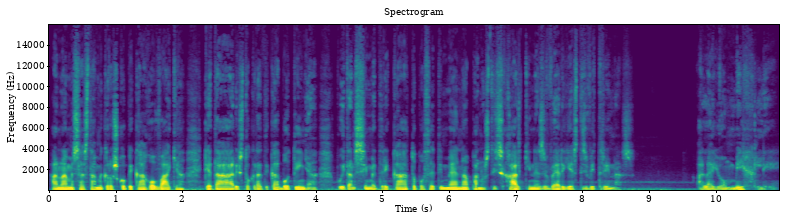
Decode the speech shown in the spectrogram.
ανάμεσα στα μικροσκοπικά γοβάκια και τα αριστοκρατικά μποτίνια που ήταν συμμετρικά τοποθετημένα πάνω στις χάλκινες βέργες της βιτρίνας. Αλλά η ομίχλη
